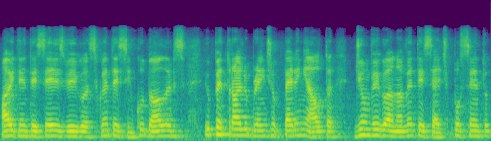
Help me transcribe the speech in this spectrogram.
a 86,55 dólares e o petróleo Brent opera em alta de 1,97%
